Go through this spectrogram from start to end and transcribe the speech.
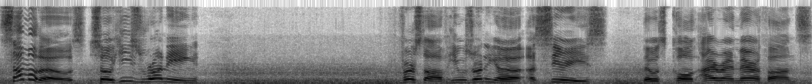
some of those, so he's running. First off, he was running a, a series that was called Iron Marathons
